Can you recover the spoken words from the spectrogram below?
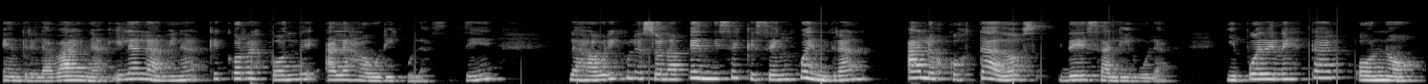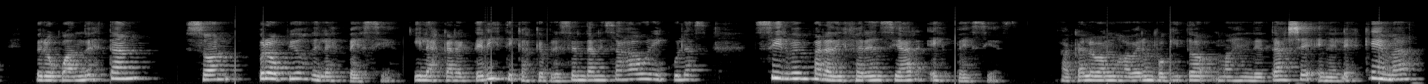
entre la vaina y la lámina que corresponde a las aurículas. ¿sí? Las aurículas son apéndices que se encuentran a los costados de esa lígula y pueden estar o no, pero cuando están son propios de la especie y las características que presentan esas aurículas sirven para diferenciar especies. Acá lo vamos a ver un poquito más en detalle en el esquema.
